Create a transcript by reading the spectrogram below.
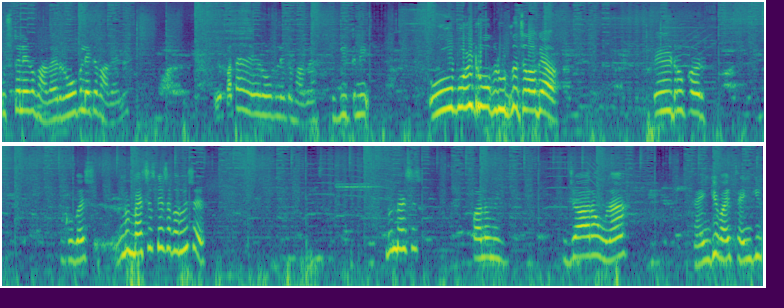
कुछ तो लेके भागा है रोप लेके भागा है ना? ये पता है रोप लेके भागा है, क्योंकि इतनी ओ बॉय ड्रॉप लूटना चला गया। ए ड्रॉपर को गाइस मैं मैसेज कैसे करूँ इसे? मैं मैसेज फॉलो मी जा रहा हूँ ना। थैंक यू भाई थैंक यू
